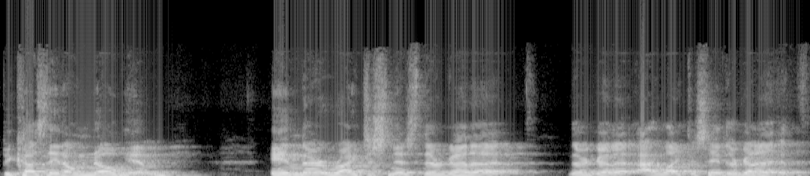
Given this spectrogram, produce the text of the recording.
because they don't know him in their righteousness they're gonna they're gonna i like to say they're gonna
